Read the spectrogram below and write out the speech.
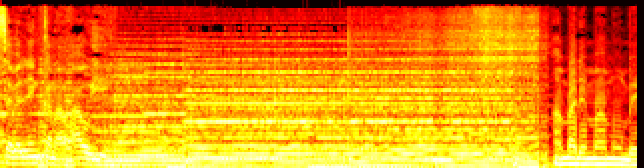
sɛbɛnlen ka na aw ye. an badenma minnu bɛ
